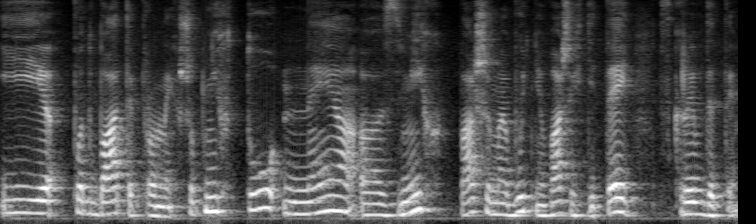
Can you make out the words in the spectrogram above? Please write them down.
і подбати про них, щоб ніхто не е, зміг ваше майбутнє, ваших дітей скривдити.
